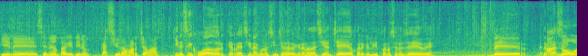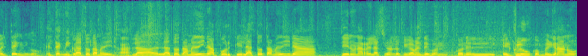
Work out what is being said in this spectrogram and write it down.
tiene, se nota que tiene casi una marcha más. ¿Quién es el jugador que recién algunos hinchas de Belgrano decían, che, ojalá que el no se lo lleve? De, de- De ah, Racing. no, el técnico. ¿El técnico? La Tota Medina. Ah. La, la Tota Medina, porque la Tota Medina tiene una relación, lógicamente, con, con el, el club, con Belgrano.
